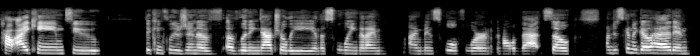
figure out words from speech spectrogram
how I came to the conclusion of of living naturally and the schooling that I'm I'm in school for and all of that. So I'm just going to go ahead and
